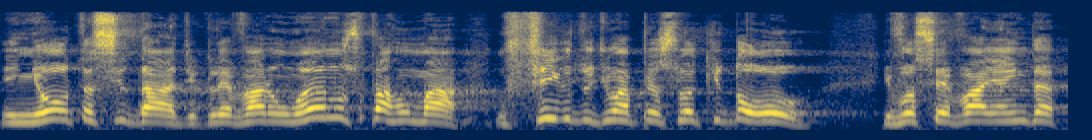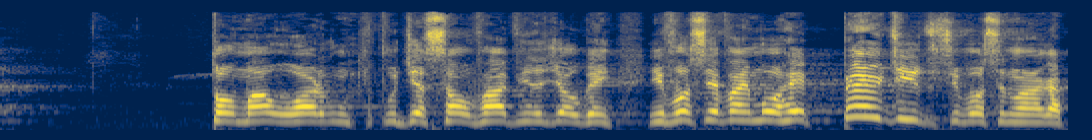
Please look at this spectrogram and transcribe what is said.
em outra cidade, que levaram anos para arrumar o fígado de uma pessoa que doou, e você vai ainda tomar o órgão que podia salvar a vida de alguém, e você vai morrer perdido se você não largar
